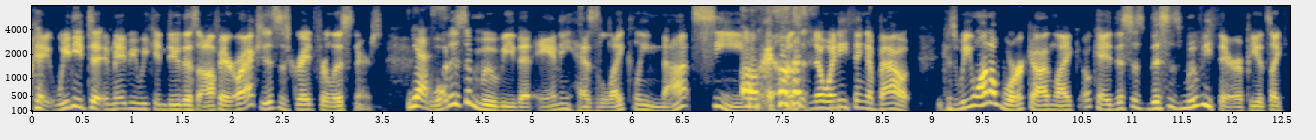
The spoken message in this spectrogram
okay, we need to, and maybe we can do this off air. Or actually, this is great for listeners. yes. What is a movie that Annie has likely not seen, Oh, doesn't know anything about? Because we want to work on like, okay, this is this is movie therapy. It's like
